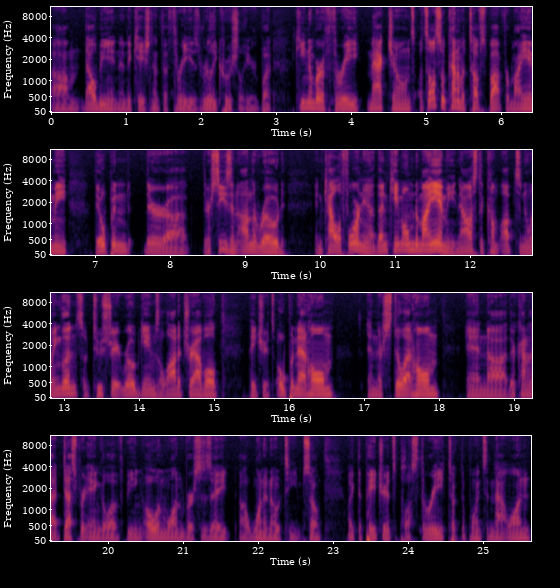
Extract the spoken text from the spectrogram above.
Um, that will be an indication that the three is really crucial here. But key number of three, Mac Jones. It's also kind of a tough spot for Miami. They opened their uh, their season on the road in California, then came home to Miami. Now has to come up to New England. So two straight road games, a lot of travel. Patriots open at home, and they're still at home, and uh, they're kind of that desperate angle of being 0 and 1 versus a uh, 1 and 0 team. So like the Patriots plus three took the points in that one,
